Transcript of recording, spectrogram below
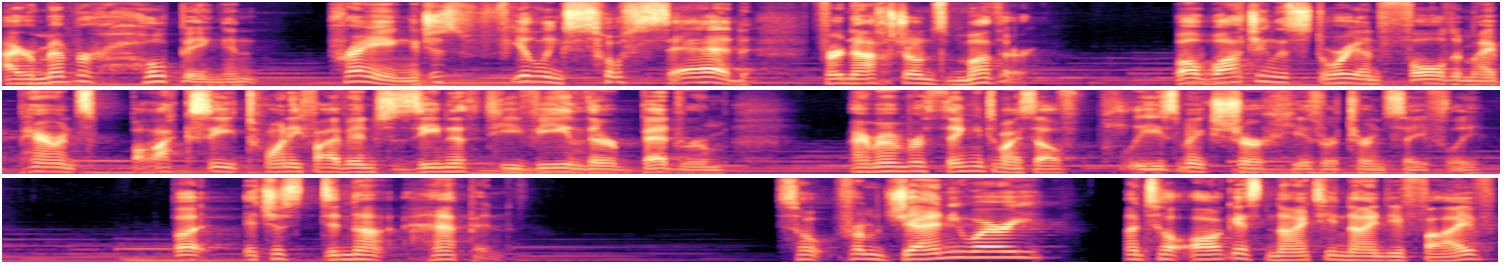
I remember hoping and praying and just feeling so sad for Nachshon's mother. While watching the story unfold in my parents' boxy 25 inch Zenith TV in their bedroom, I remember thinking to myself, please make sure he has returned safely. But it just did not happen. So from January until August 1995,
